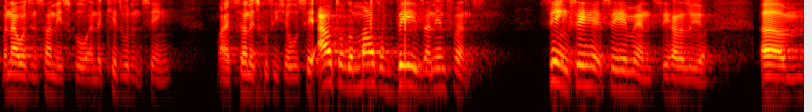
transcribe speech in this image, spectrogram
when I was in Sunday school and the kids wouldn't sing, my Sunday school teacher would say, out of the mouth of babes and infants, sing, say, say amen, say hallelujah. Um,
